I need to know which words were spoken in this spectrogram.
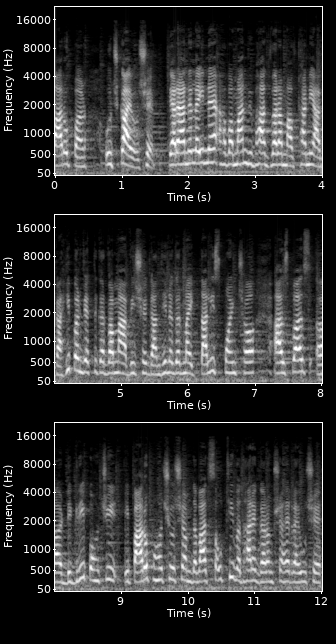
પારો પણ ઉચકાયો છે. ત્યારે આને લઈને હવામાન વિભાગ દ્વારા માવઠાની આગાહી પણ વ્યક્ત કરવામાં આવી છે. ગાંધીનગરમાં એકતાલીસ પોઈન્ટ છ આસપાસ ડિગ્રી પહોંચી, એ પારો પહોંચ્યો છે. અમદાવાદ સૌથી વધારે ગરમ શહેર રહ્યું છે.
